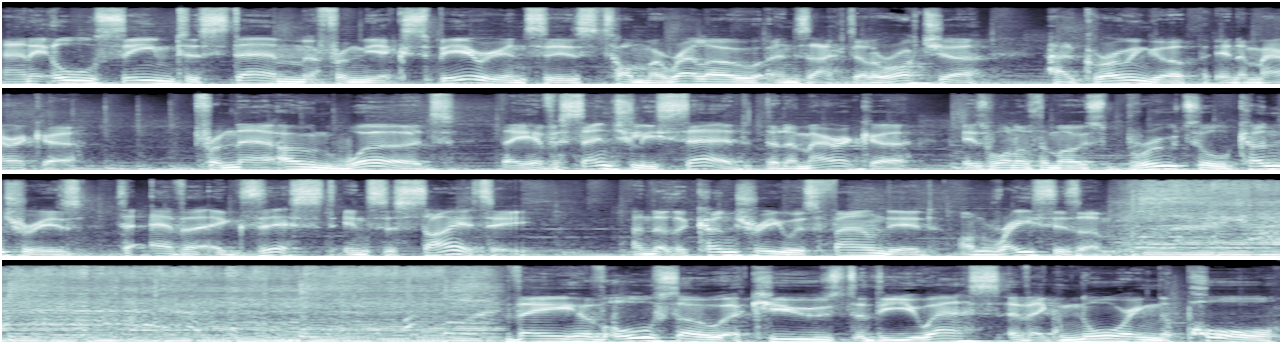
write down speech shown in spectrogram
and it all seemed to stem from the experiences Tom Morello and Zack De La Rocha had growing up in America. From their own words, they have essentially said that America is one of the most brutal countries to ever exist in society, and that the country was founded on racism. Oh They have also accused the US of ignoring the poor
